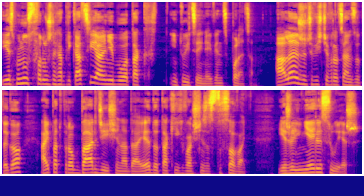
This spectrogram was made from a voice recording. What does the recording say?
Jest mnóstwo różnych aplikacji, ale nie było tak intuicyjnej, więc polecam. Ale rzeczywiście wracając do tego, iPad Pro bardziej się nadaje do takich właśnie zastosowań. Jeżeli nie rysujesz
